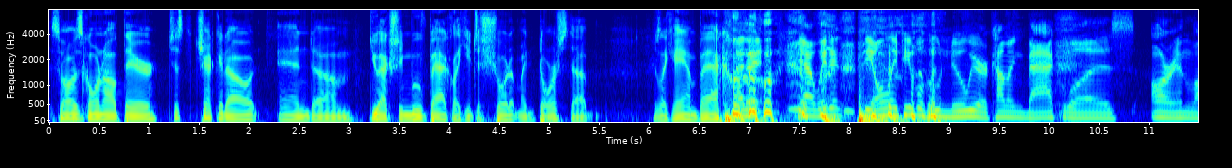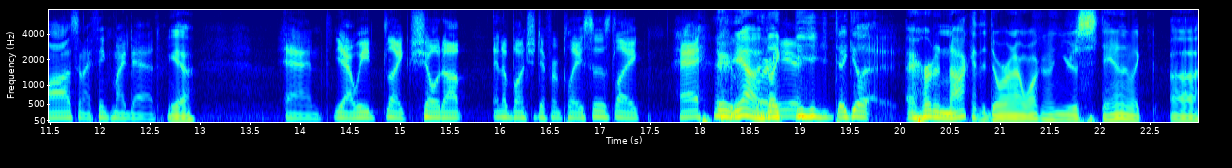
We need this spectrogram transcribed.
so I was going out there just to check it out, and um, you actually moved back, like you just showed up my doorstep. It was like, "Hey, I'm back." Yeah, we didn't. The only people who knew we were coming back was our in-laws and I think my dad. yeah, And yeah, we like showed up in a bunch of different places. Like, hey, yeah. we're like you, you- I I heard a knock at the door, and I walk in, and you're just standing there, like, uh.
